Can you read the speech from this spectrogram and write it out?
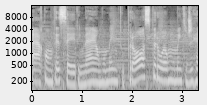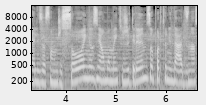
é, acontecerem, né? É um momento próspero, é um momento de realização de sonhos e é um momento de grandes oportunidades na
